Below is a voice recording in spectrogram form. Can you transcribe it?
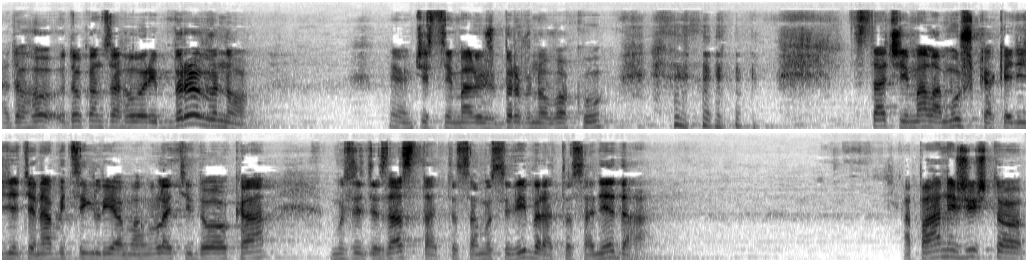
A do, dokonca hovorí brvno. Neviem, či ste mali už brvno v oku. Stačí malá muška, keď idete na bicykli a vám vletí do oka. Musíte zastať, to sa musí vybrať, to sa nedá. A pán Ježiš to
